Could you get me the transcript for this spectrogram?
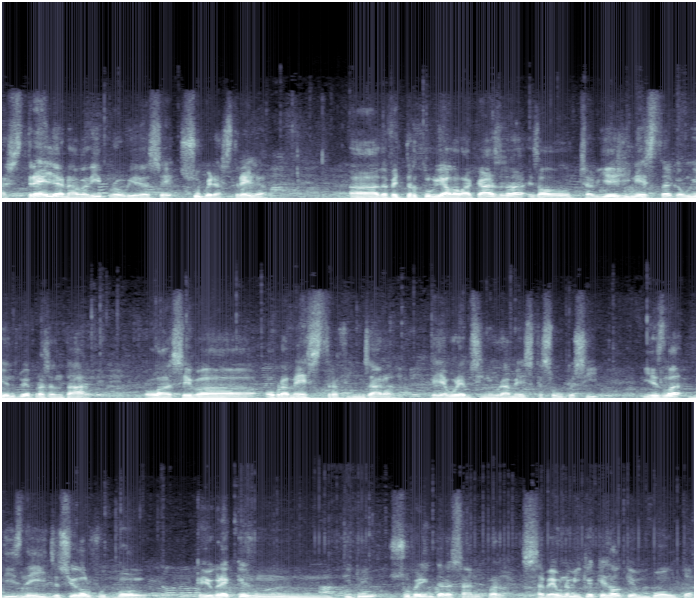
estrella, anava a dir, però hauria de ser superestrella. Uh, de fet, tertulià de la casa és el Xavier Ginesta, que avui ens ve a presentar la seva obra mestra fins ara, que ja veurem si n'hi haurà més, que segur que sí, i és la Disneyització del futbol, que jo crec que és un títol super interessant per saber una mica què és el que envolta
